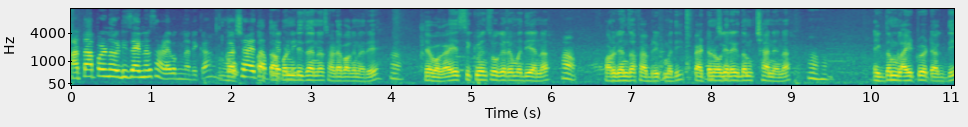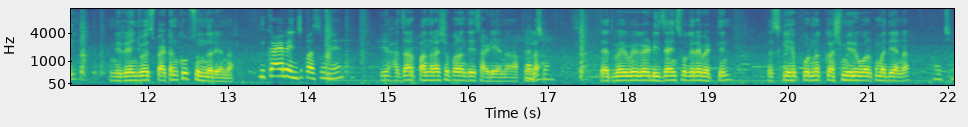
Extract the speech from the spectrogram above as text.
आता आपण डिझायनर साड्या बघणार आहे का? कशा आहेत हो, आता आपण आपल्याकडे? डिझायनर साड्या बघणार आहे. हा, हे बघा हे सिक्वेन्स वगैरे मध्ये येणार. हा, ऑर्गॅन्झा फॅब्रिकमध्ये. पॅटर्न वगैरे एकदम छान येणार. हा, हा. एकदम लाइट वेट अगदी. आणि रेंज वाईज पॅटर्न खूप सुंदर येणार. ही काय रेंजपासून आहे? ही हजार पंधराशे पर्यंत ही साडी येणार आपल्याला. त्यात वेगवेगळे डिझाईन्स वगैरे भेटतील. जसं की हे पूर्ण काश्मीरी वर्कमध्ये येणार. अच्छा.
